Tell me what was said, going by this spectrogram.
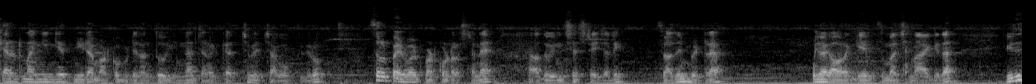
ಕ್ಯಾರೆಕ್ಟರ್ನ ಹಂಗೆ ಹಿಂಗೆ ನೀಟಾಗಿ ಮಾಡ್ಕೊಂಡ್ಬಿಟ್ಟಿರಂತೂ ಇನ್ನೂ ಜನಕ್ಕೆ ಅಚ್ಚುಮೆಚ್ಚಾಗಿ ಹೋಗ್ತಿದ್ರು. ಸ್ವಲ್ಪ ಎಡ್ವರ್ಟ್ ಮಾಡ್ಕೊಂಡ್ರೆ ಅಷ್ಟೇ ಅದು ಇನಿಷಿಯಲ್ ಸ್ಟೇಜಲ್ಲಿ ಸೊ ಅದನ್ನು ಬಿಟ್ಟರೆ ಇವಾಗ ಅವರ ಗೇಮ್ ತುಂಬ ಚೆನ್ನಾಗಿದೆ. ಇದ್ರ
